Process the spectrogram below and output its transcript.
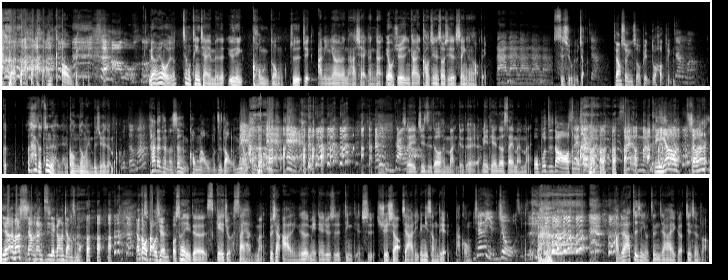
靠北，在哈喽。没有，因为我觉得这样听起来也没有点空洞，就是就阿宁要不要拿起来看看？因为我觉得你刚才靠近的时候，其实声音很好听。啦啦啦啦啦，四十五度角，这样这样声音是有变多好听？这样吗？可他的真的很很空洞，你不觉得吗？我的吗？他的可能是很空啦，我不知道，我没有看过。所以橘子都很满就对了，每天都塞满满。我不知道哦，什么塞满？塞很满。你要想想，你要不要想想看自己刚刚讲什么？要跟我道歉。我说你的 schedule 塞很满，不像阿玲，就是每天就是定点是学校、家里、便利商店打工。你现在在研究我是不是？好，那他最近有增加一个健身房。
